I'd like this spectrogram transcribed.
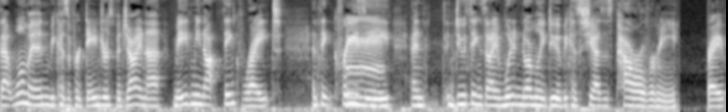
that woman because of her dangerous vagina made me not think right and think crazy hmm. and do things that i wouldn't normally do because she has this power over me right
